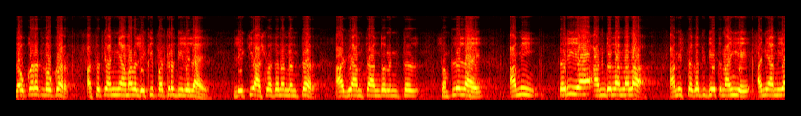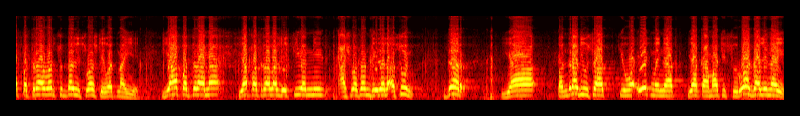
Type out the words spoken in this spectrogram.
लवकरात लवकर असं त्यांनी आम्हाला लेखी पत्र दिलेलं आहे. लेखी आश्वासनानंतर आज हे आमचं आंदोलन इथं संपलेलं आहे. आम्ही तरी या आंदोलनाला आम्ही स्थगिती देत नाहीये आणि आम्ही या पत्रावर सुद्धा विश्वास ठेवत नाहीये. या पत्राला या पत्राला लेखी यांनी आश्वासन दिलेलं असून जर या पंधरा दिवसात किंवा एक महिन्यात या कामाची सुरुवात झाली नाही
